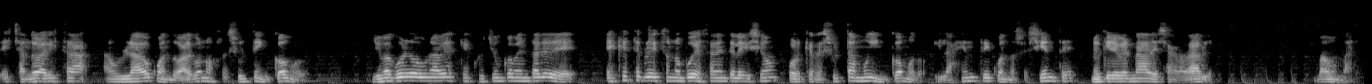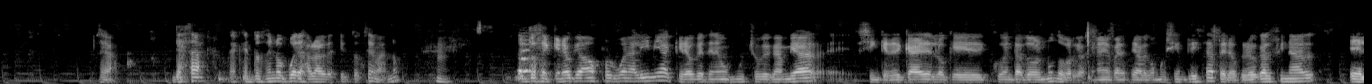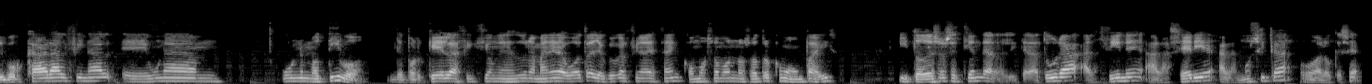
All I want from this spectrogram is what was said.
echando la vista a un lado cuando algo nos resulte incómodo. Yo me acuerdo una vez que escuché un comentario de es que este proyecto no puede estar en televisión porque resulta muy incómodo y la gente cuando se siente no quiere ver nada desagradable. Vamos mal. O sea, ya está. Es que entonces no puedes hablar de ciertos temas, ¿no? Hmm. Entonces creo que vamos por buena línea, creo que tenemos mucho que cambiar, eh, sin querer caer en lo que cuenta todo el mundo, porque al final me parece algo muy simplista, pero creo que al final, el buscar al final eh, una, un motivo de por qué la ficción es de una manera u otra, yo creo que al final está en cómo somos nosotros como un país. Y todo eso se extiende a la literatura, al cine, a la serie, a la música o a lo que sea.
